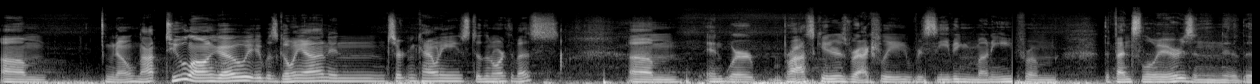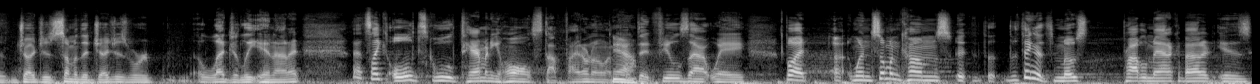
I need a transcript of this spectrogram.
Um, you know not too long ago it was going on in certain counties to the north of us um, and where prosecutors were actually receiving money from defense lawyers, and the, judges, some of the judges were allegedly in on it. That's like old school Tammany Hall stuff. I don't know. I mean, Yeah. It feels that way. But uh, when someone comes, it, the, the thing that's most problematic about it is.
